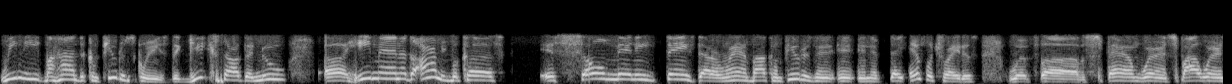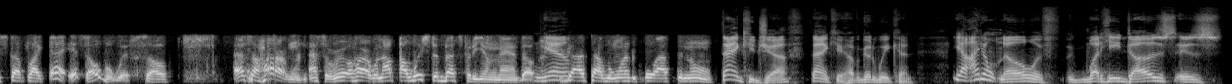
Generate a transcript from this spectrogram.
we need behind the computer screens. The geeks are the new uh, He-Man of the Army because it's so many things that are ran by computers, and, and, and if they infiltrate us with uh, spamware and spyware and stuff like that, it's over with. So that's a hard one. That's a real hard one. I, I wish the best for the young man, though. Yeah. You guys have a wonderful afternoon. Thank you, Jeff. Thank you. Have a good weekend. Yeah, I don't know if what he does is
